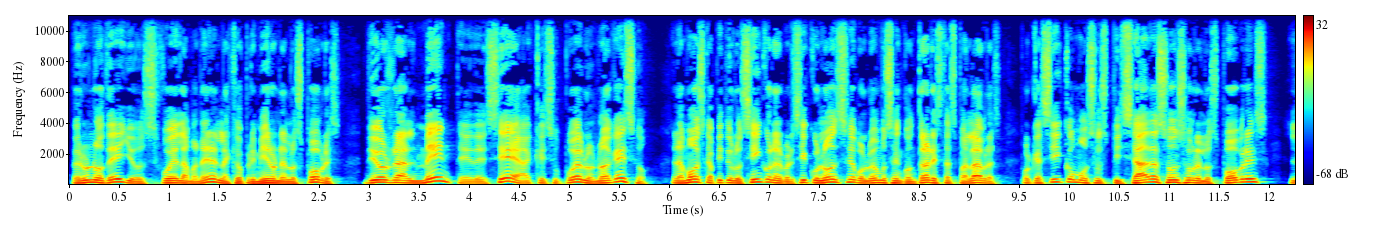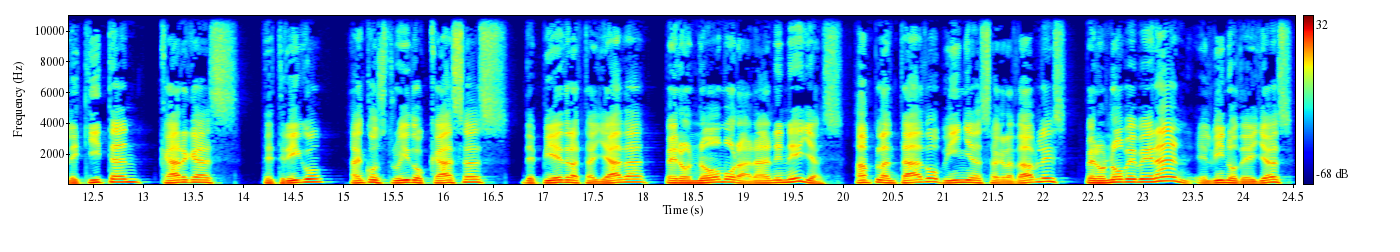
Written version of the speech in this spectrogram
pero uno de ellos fue la manera en la que oprimieron a los pobres. Dios realmente desea que su pueblo no haga eso. En Amós capítulo 5, en el versículo 11, volvemos a encontrar estas palabras. Porque así como sus pisadas son sobre los pobres, le quitan cargas de trigo, han construido casas de piedra tallada, pero no morarán en ellas. Han plantado viñas agradables, pero no beberán el vino de ellas,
